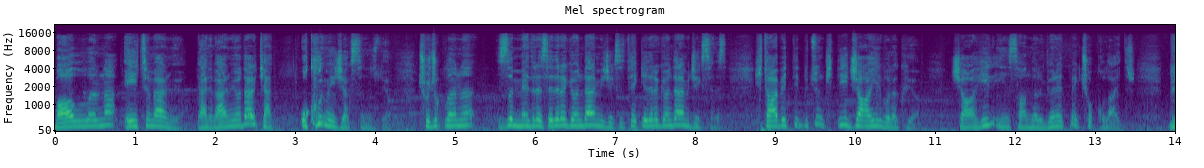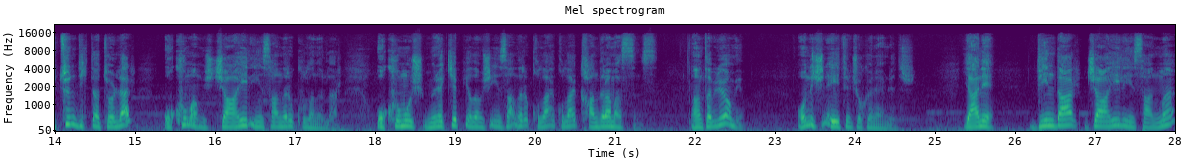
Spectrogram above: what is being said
Bağlılarına eğitim vermiyor. Yani vermiyor derken okumayacaksınız diyor. Çocuklarınızı medreselere göndermeyeceksiniz, tekkelere göndermeyeceksiniz. Hitap ettiği bütün kitleyi cahil bırakıyor. Cahil insanları yönetmek çok kolaydır. Bütün diktatörler okumamış, cahil insanları kullanırlar. Okumuş, mürekkep yalamış insanları kolay kolay kandıramazsınız. Anlatabiliyor muyum? Onun için eğitim çok önemlidir. Yani dindar, cahil insan mı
